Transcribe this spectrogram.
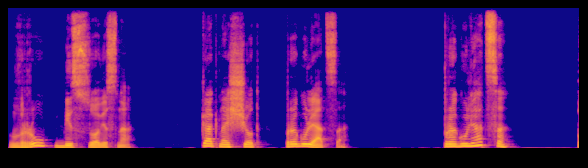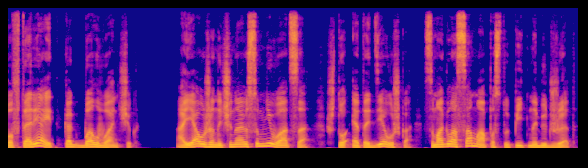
Вру бессовестно. Как насчет прогуляться? Прогуляться? Повторяет, как болванчик. А я уже начинаю сомневаться, что эта девушка смогла сама поступить на бюджет.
